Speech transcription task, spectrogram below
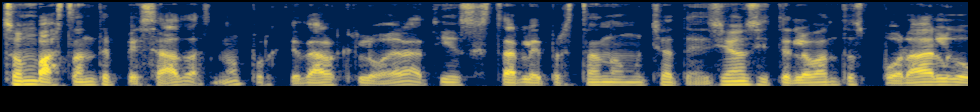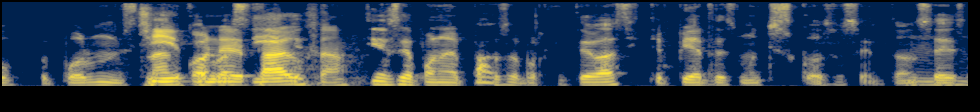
son bastante pesadas, ¿no? Porque Dark lo era. Tienes que estarle prestando mucha atención. Si te levantas por algo, por un snack, sí, poner pausa. Tienes que poner pausa porque te vas y te pierdes muchas cosas. Entonces,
